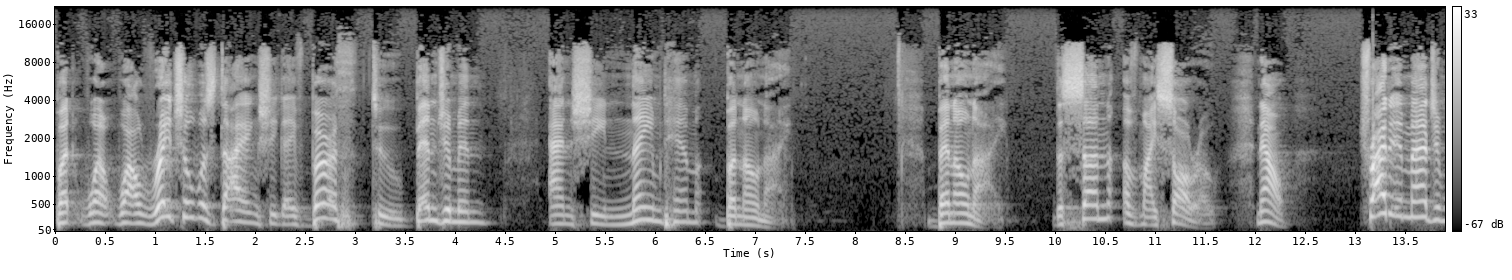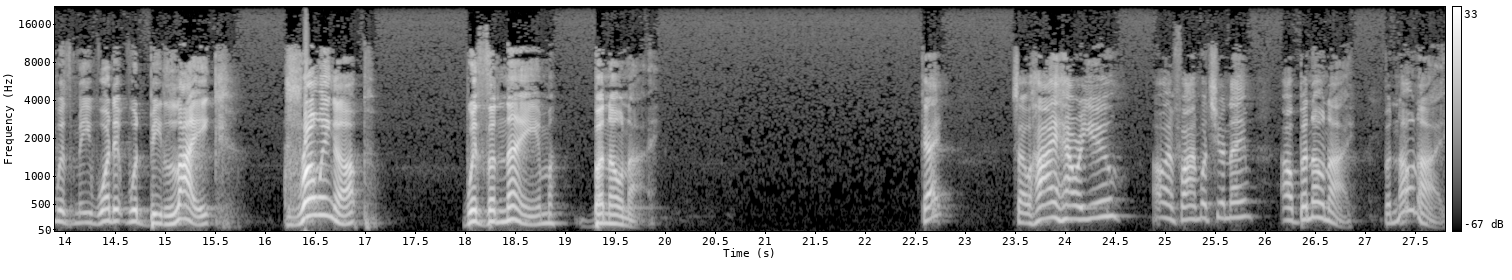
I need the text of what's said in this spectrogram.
but while, Rachel was dying, she gave birth to Benjamin and she named him Benoni. Benoni, the son of my sorrow. Now, try to imagine with me what it would be like growing up with the name Benoni. Okay? So, hi, how are you? Oh, I'm fine. What's your name? Oh, Benoni. Benoni.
